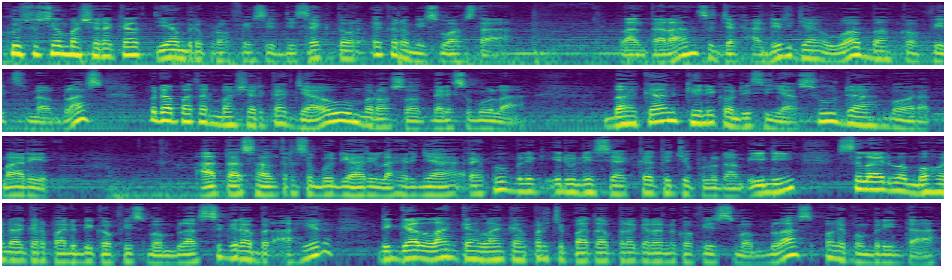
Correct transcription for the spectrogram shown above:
khususnya masyarakat yang berprofesi di sektor ekonomi swasta. Lantaran sejak hadirnya wabah COVID-19, pendapatan masyarakat jauh merosot dari semula. Bahkan kini kondisinya sudah morat-marit. Atas hal tersebut di hari lahirnya Republik Indonesia ke-76 ini, selain memohon agar pandemi COVID-19 segera berakhir dengan langkah-langkah percepatan penanganan COVID-19 oleh pemerintah,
